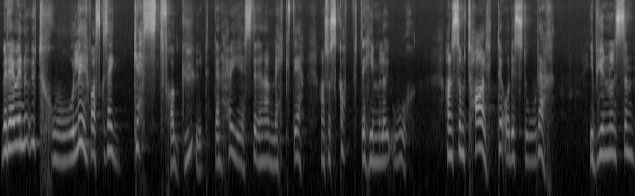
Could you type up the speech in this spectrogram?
Men det er jo en utrolig hva skal jeg si, gest fra Gud, den høyeste, den allmektige. Han som skapte himmel og jord. Han som talte, og det sto der. I begynnelsen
